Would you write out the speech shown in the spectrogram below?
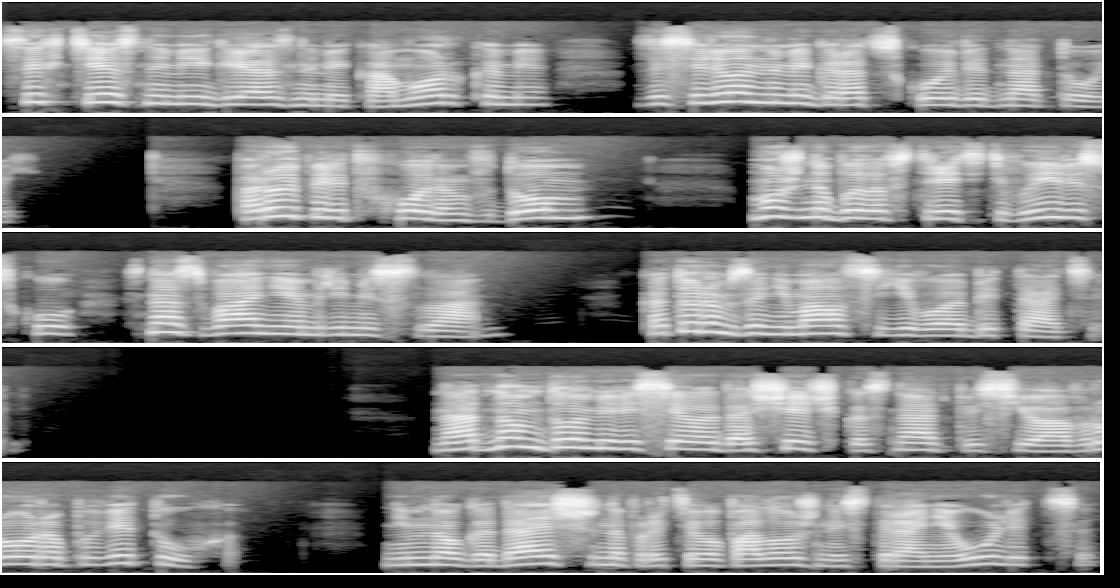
с их тесными и грязными коморками, заселенными городской беднотой. Порой перед входом в дом можно было встретить вывеску с названием ремесла, которым занимался его обитатель. На одном доме висела дощечка с надписью «Аврора-повитуха». Немного дальше, на противоположной стороне улицы,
